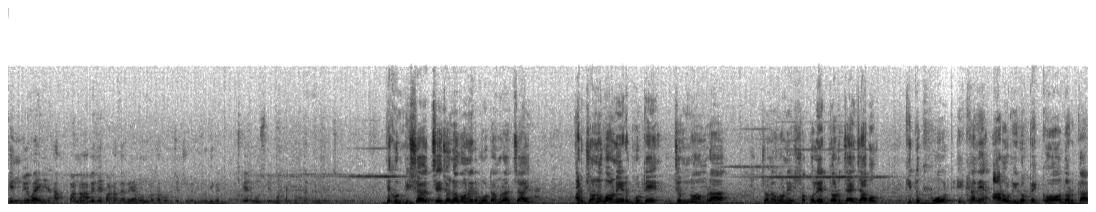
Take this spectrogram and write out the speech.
কেন্দ্রীয় বাহিনীর হাত পা না বেঁধে পাঠা দেবে এমন কথা বলছে শুভেন্দু অধিকারী। ফের মুসলিম ভোটকে প্রত্যাখ্যান করছে। দেখুন, বিষয় হচ্ছে জনগণের ভোট আমরা চাই, আর জনগণের ভোটের জন্য আমরা জনগণের সকলের দরজায় যাব। কিন্তু ভোট এখানে আরও নিরপেক্ষ হওয়া দরকার।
